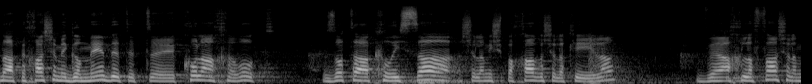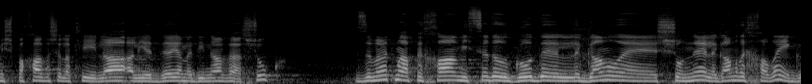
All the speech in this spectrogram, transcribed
מהפכה שמגמדת את כל האחרות, זאת הקריסה של המשפחה ושל הקהילה, וההחלפה של המשפחה ושל הקהילה על ידי המדינה והשוק. זה באמת מהפכה מסדר גודל לגמרי שונה, לגמרי חריג,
